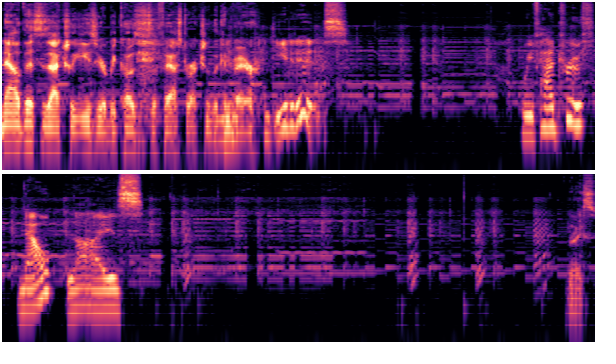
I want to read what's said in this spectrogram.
now this is actually easier because it's the fast direction of the conveyor. Mm, indeed it is. We've had truth, now lies. Nice.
